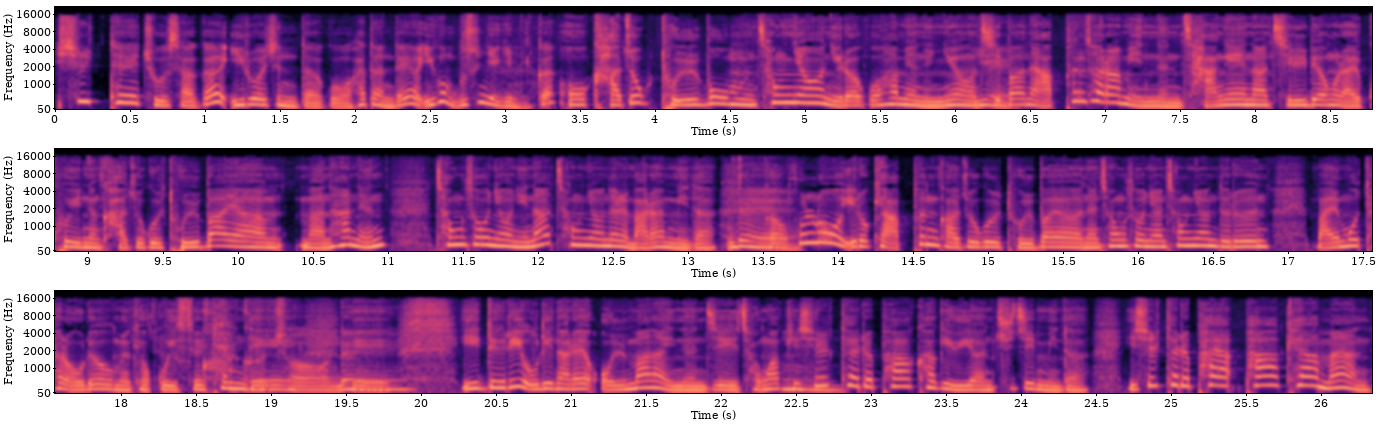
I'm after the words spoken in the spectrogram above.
실태 조사가 이루어진다고 하던데요. 이건 무슨 얘기입니까? 어, 가족 돌봄 청년이라고 하면은요. 예. 집안에 아픈 사람이 있는 장애나 질병을 앓고 있는 가족을 돌봐야만 하는 청소년이나 청년을 말합니다. 네. 그러니까 홀로 이렇게 아픈 가족을 돌봐야 하는 청소년 청년들은 말 못할 어려움을 겪고 있을 텐데 그렇죠. 네. 예. 이들이 우리나라에 얼마나 있는지 정확히 음. 실태를 파악하기 위한 취지입니다. 이 실태를 파, 파악해야만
